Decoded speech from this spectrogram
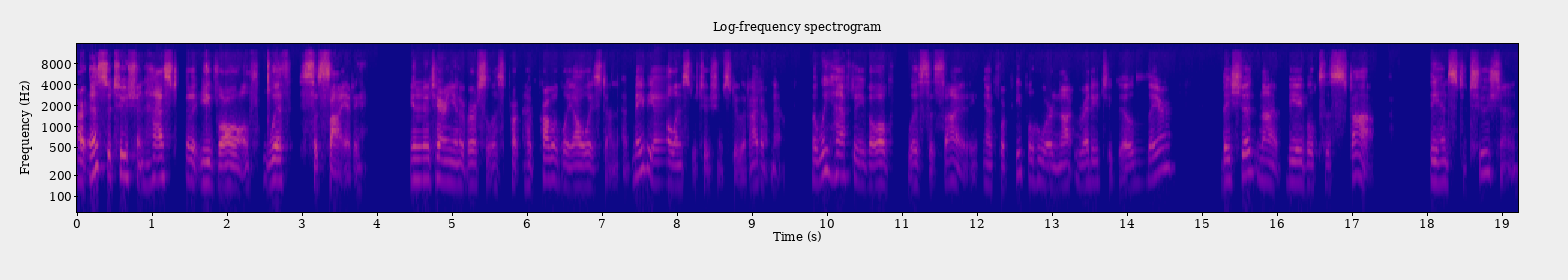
our institution has to evolve with society. Unitarian Universalists have probably always done that. Maybe all institutions do it. I don't know. But we have to evolve with society. And for people who are not ready to go there, they should not be able to stop the institution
